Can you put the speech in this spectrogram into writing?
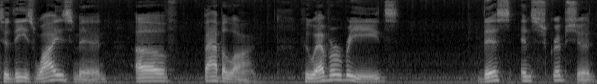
to these wise men of Babylon, Whoever reads this inscription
